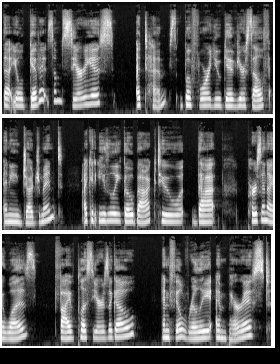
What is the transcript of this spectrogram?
that you'll give it some serious attempts before you give yourself any judgment. I could easily go back to that person I was five plus years ago and feel really embarrassed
